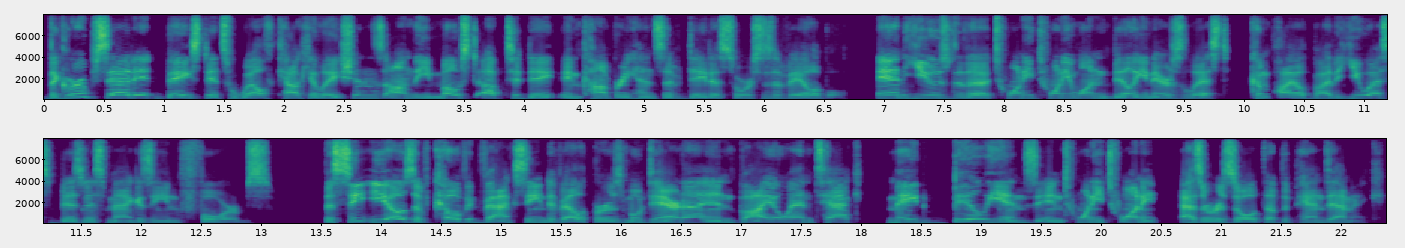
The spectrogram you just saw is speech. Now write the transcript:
The group said it based its wealth calculations on the most up to date and comprehensive data sources available, and used the 2021 billionaires list compiled by the US business magazine Forbes. The CEOs of COVID vaccine developers Moderna and BioNTech made billions in 2020 as a result of the pandemic.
